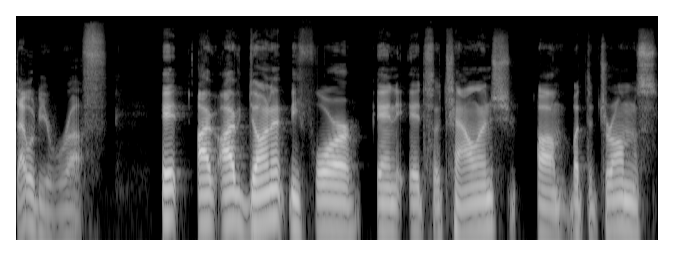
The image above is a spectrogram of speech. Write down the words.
that would be rough. It I've I've done it before and it's a challenge. Um but the drums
